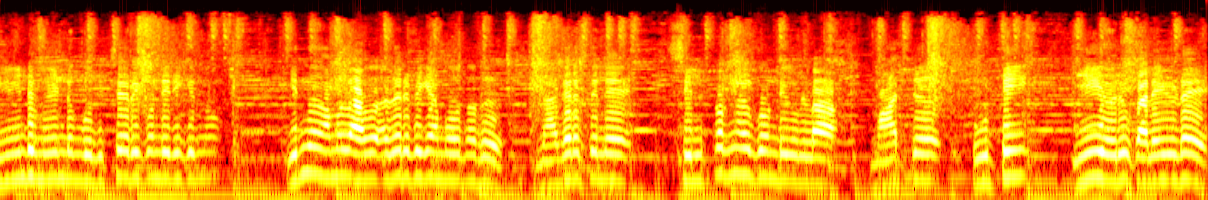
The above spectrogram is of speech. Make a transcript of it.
വീണ്ടും വീണ്ടും കുതിച്ചേറിക്കൊണ്ടിരിക്കുന്നു. ഇന്ന് നമ്മൾ അവ- അവതരിപ്പിക്കാൻ പോകുന്നത് നഗരത്തിലെ ശില്പങ്ങൾ കൊണ്ടുള്ള മാറ്റ് കൂട്ടി ഈ ഒരു കലയുടെ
